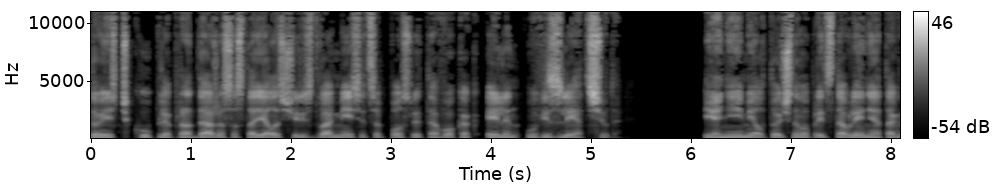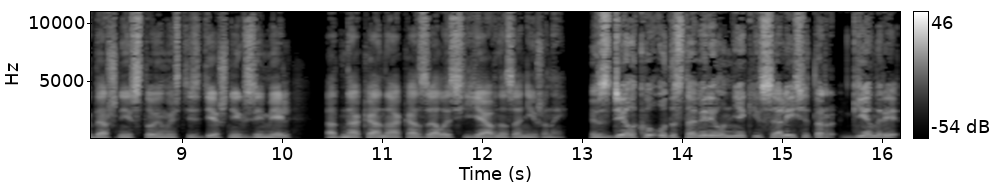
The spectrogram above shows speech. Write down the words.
то есть купля-продажа состоялась через два месяца после того, как Эллен увезли отсюда. Я не имел точного представления о тогдашней стоимости здешних земель, однако она оказалась явно заниженной. Сделку удостоверил некий солиситор Генри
